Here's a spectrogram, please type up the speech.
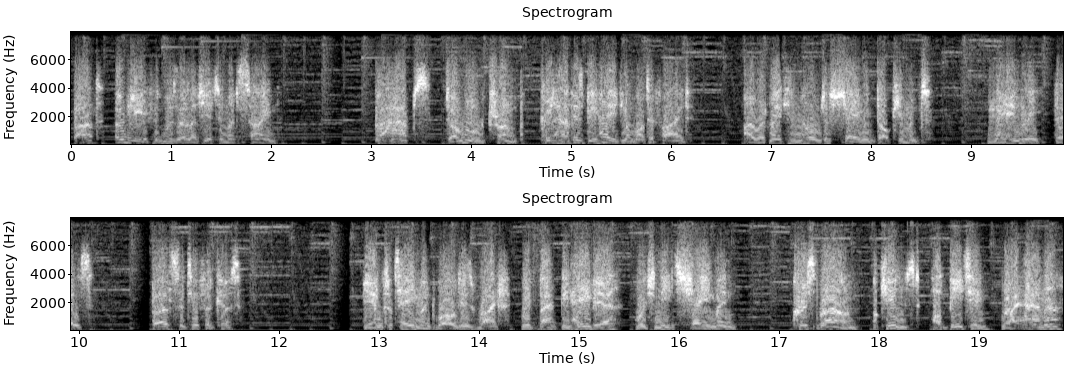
But only if it was a legitimate sign. Perhaps Donald Trump could have his behavior modified. I would make him hold a shaming document. Namely, his birth certificate. The entertainment world is rife with bad behavior, which needs shaming. Chris Brown, accused of beating Rihanna,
